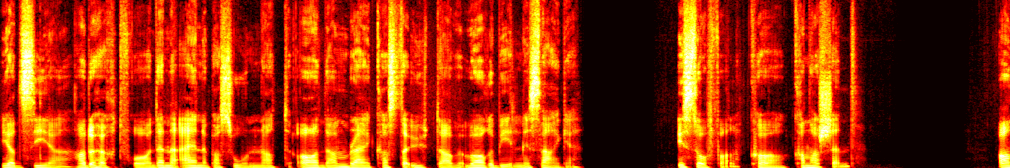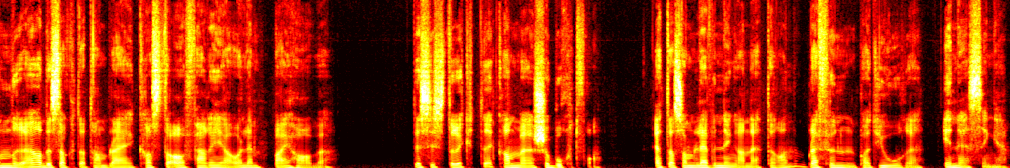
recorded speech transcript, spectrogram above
Jadzia hadde hørt fra denne ene personen at Adam ble kasta ut av varebilen i Sverige. I så fall, hva kan ha skjedd? Andre hadde sagt at han ble kasta av ferja og lempa i havet. Det siste ryktet kan vi se bort fra, ettersom levningene etter han ble funnet på et jorde i Nesinge.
